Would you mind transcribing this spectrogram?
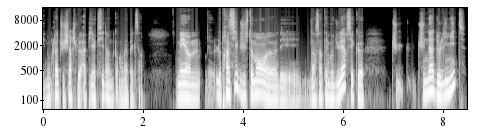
et donc là, tu cherches le happy accident, comme on appelle ça. Mais euh, le principe, justement, euh, des- d'un synthé modulaire, c'est que tu, tu n'as de limite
